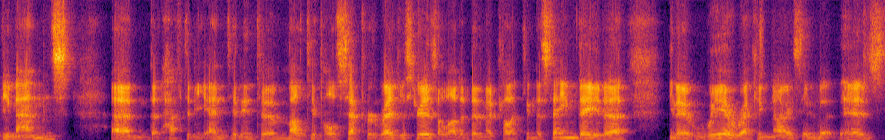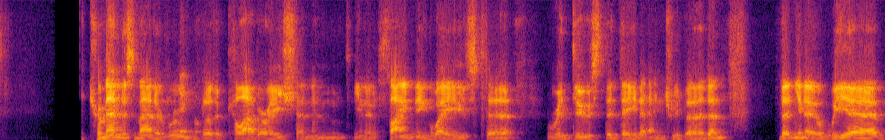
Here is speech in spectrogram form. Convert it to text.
demands um, that have to be entered into multiple separate registries. A lot of them are collecting the same data. You know, we're recognizing that there's a tremendous amount of room for collaboration and, you know, finding ways to reduce the data entry burden. But, you know, we are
